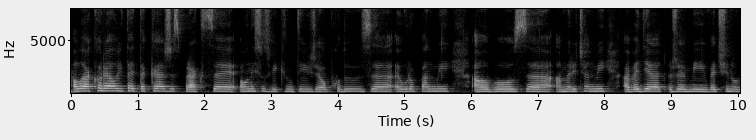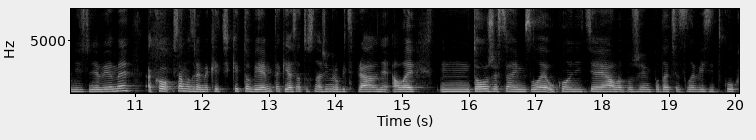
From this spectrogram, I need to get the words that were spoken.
ale ako realita je taká, že z praxe oni sú zvyknutí, že obchodujú s Európanmi alebo s Američanmi a vedia, že my väčšinou nič nevieme. Ako samozrejme, keď, keď to viem, tak ja sa to snažím robiť správne, ale mm, to, že sa im zle ukloníte alebo že im podáte zle vizitku,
